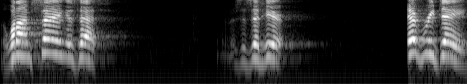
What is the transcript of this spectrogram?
What I'm saying is that, this is it here. Every day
